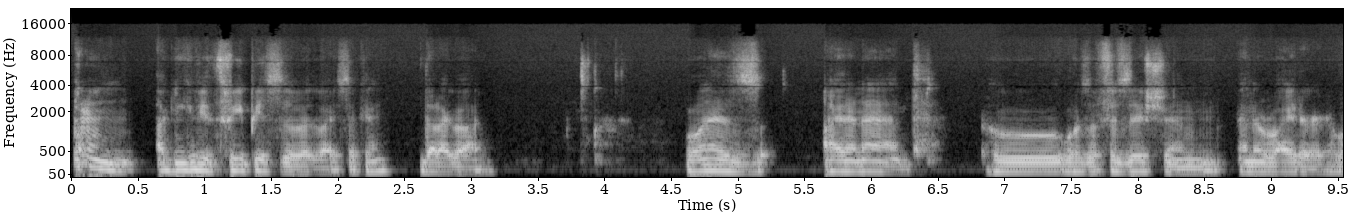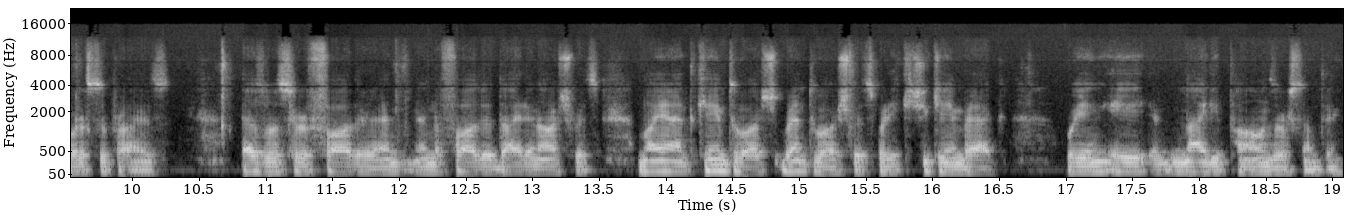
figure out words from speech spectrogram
I can give you three pieces of advice, okay, that I got. One is I had an aunt who was a physician and a writer. What a surprise. As was her father, and, and the father died in Auschwitz. My aunt came to us, went to Auschwitz, but he, she came back weighing eight, 90 pounds or something.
